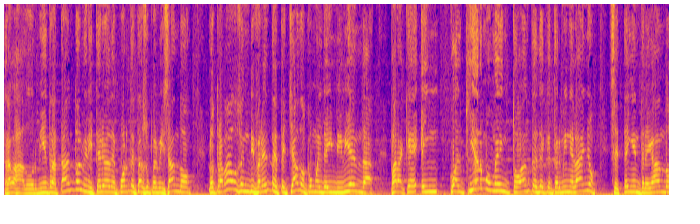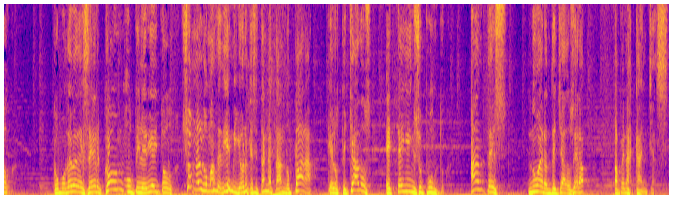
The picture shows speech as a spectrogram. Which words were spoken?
trabajador. Mientras tanto, el Ministerio de Deporte está supervisando los trabajos en diferentes techados como el de Invivienda para que en cualquier momento antes de que termine el año se estén entregando como debe de ser, con utilería y todo. Son algo más de 10 millones que se están gastando para que los techados estén en su punto. Antes no eran techados, eran apenas canchas.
